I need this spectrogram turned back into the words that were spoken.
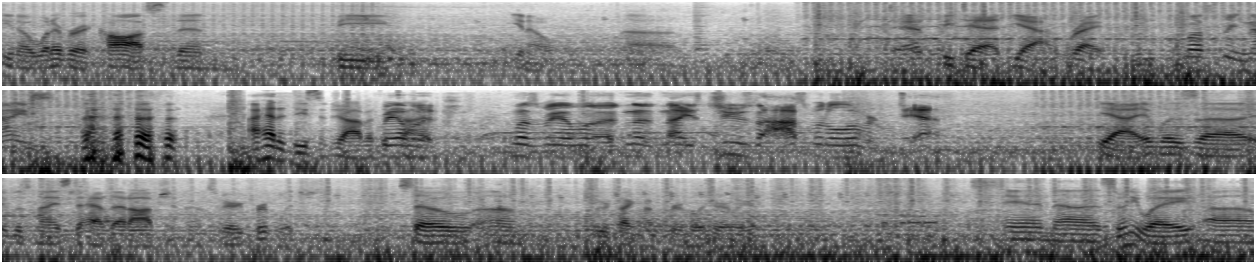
you know, whatever it costs than be, you know, uh, Dead. be dead. Yeah, right. Must be nice. I had a decent job at the time. to, must be able to nice choose the hospital over death. Yeah, it was uh, it was nice to have that option. I was very privileged. So um, we were talking about privilege earlier. And uh, so anyway, um,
